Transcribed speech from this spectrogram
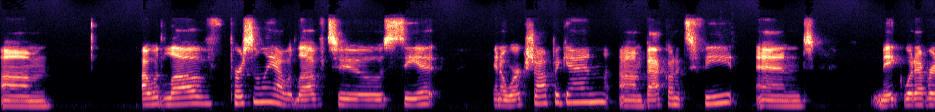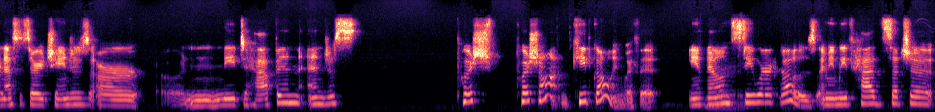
um, I would love personally, I would love to see it in a workshop again, um, back on its feet, and make whatever necessary changes are need to happen, and just push push on, keep going with it, you know, and see where it goes. I mean, we've had such a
